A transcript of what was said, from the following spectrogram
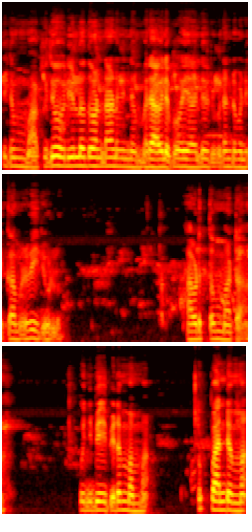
പിന്നെ ഉമ്മാക്ക് ജോലിയുള്ളത് കൊണ്ടാണ് പിന്നെ ഉമ്മ രാവിലെ പോയാൽ ഒരു രണ്ട് മണിക്കാകുമ്പോഴേ വരുള്ളൂ. അവിടുത്തെ ഉമ്മാട്ടാ. കുഞ്ഞു ബേബിയുടെ ഉമ്മമ്മ. ഉപ്പാന്റെ ഉമ്മ.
